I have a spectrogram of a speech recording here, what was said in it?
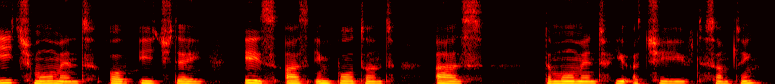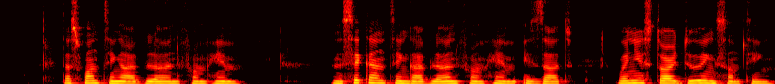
each moment of each day is as important as the moment you achieved something. That's one thing I've learned from him. And the second thing I've learned from him is that when you start doing something,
